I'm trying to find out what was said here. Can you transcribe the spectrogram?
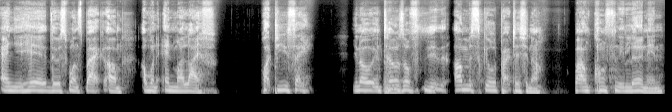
and you hear the response back. Um, I want to end my life. What do you say? You know, in terms Mm. of the, I'm a skilled practitioner, but I'm constantly learning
